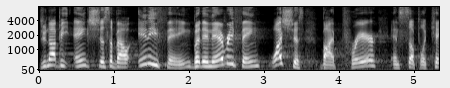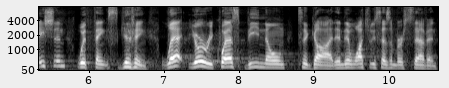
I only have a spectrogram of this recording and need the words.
Do not be anxious about anything, but in everything, watch this, by prayer and supplication with thanksgiving. Let your requests be known to God. And then watch what he says in verse 7.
